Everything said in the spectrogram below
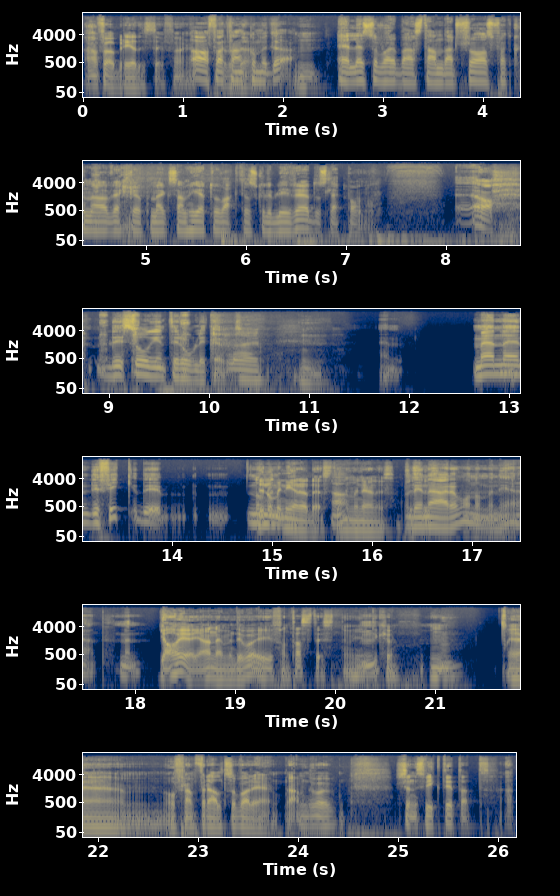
Han förbereder sig för, Ja, för att han dö. kommer dö. Mm. Eller så var det bara standardfras för att kunna väcka uppmärksamhet och vakten skulle bli rädd och släppa honom. Ja, det såg inte roligt ut. Nej. Mm. Men eh, det fick... Det, Det nomin- nominerades. Det Ja. nominerades Och Det är precis. nära att vara nominerad. Men Ja, ja, ja nej, men det var ju fantastiskt. Det var Mm. jättekul. Mm. Ehm, och framförallt så var det, ja, det var, kändes viktigt att, att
